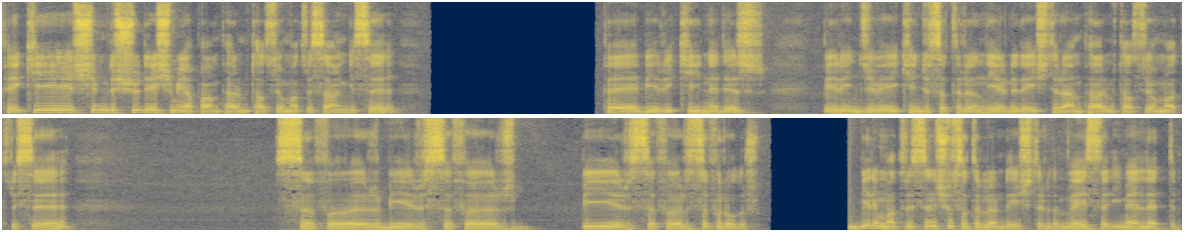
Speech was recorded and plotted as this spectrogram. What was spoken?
Peki şimdi şu değişimi yapan permütasyon matrisi hangisi? P12 nedir? Birinci ve ikinci satırın yerini değiştiren permütasyon matrisi 0, 1, 0, 1, 0, 0 olur. Birim matrisin şu satırlarını değiştirdim ve istediğimi elde ettim.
